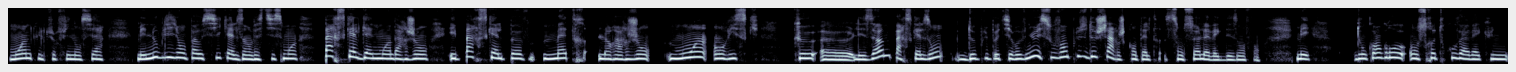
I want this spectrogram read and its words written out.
moins de culture financière, mais n'oublions pas aussi qu'elles investissent moins parce qu'elles gagnent moins d'argent et parce qu'elles peuvent mettre leur argent moins en risque que euh, les hommes parce qu'elles ont de plus petits revenus et souvent plus de charges quand elles sont seules avec des enfants. Mais donc en gros, on se retrouve avec une,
